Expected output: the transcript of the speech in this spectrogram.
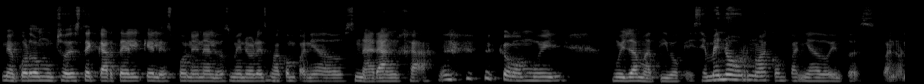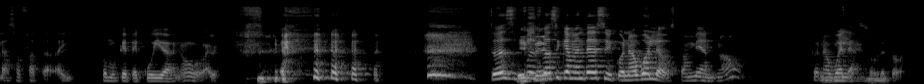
me acuerdo mucho de este cartel que les ponen a los menores no acompañados, naranja, como muy, muy llamativo que dice menor no acompañado, y entonces, bueno, la azafatada ahí como que te cuida, ¿no? entonces, pues básicamente eso, y con abuelos también, ¿no? Con abuelas, sobre todo.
